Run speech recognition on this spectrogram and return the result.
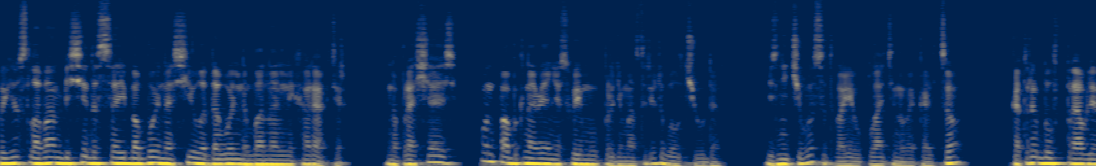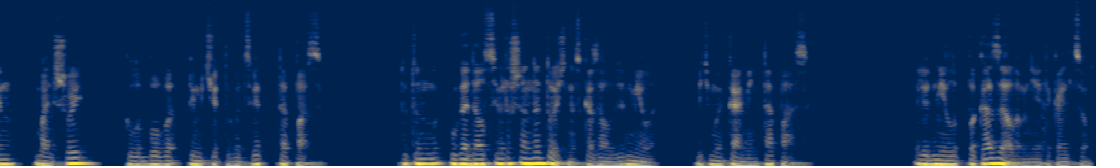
По ее словам, беседа с Саибабой носила довольно банальный характер, но прощаясь, он по обыкновению своему продемонстрировал чудо. Из ничего сотворил платиновое кольцо который был вправлен большой голубого дымчатого цвета топаз. Тут он угадал совершенно точно, сказала Людмила, ведь мой камень топаз. Людмила показала мне это кольцо.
